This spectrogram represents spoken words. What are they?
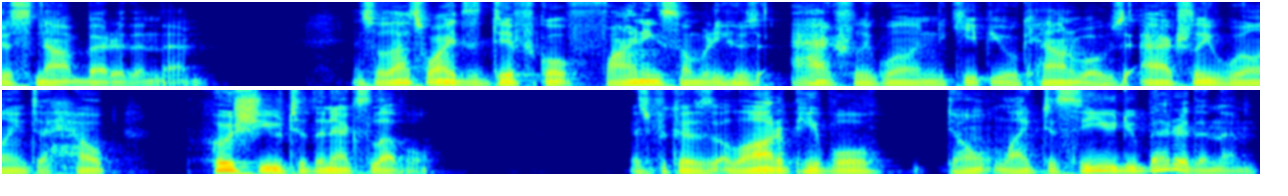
just not better than them. And so that's why it's difficult finding somebody who's actually willing to keep you accountable, who's actually willing to help push you to the next level. It's because a lot of people don't like to see you do better than them.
